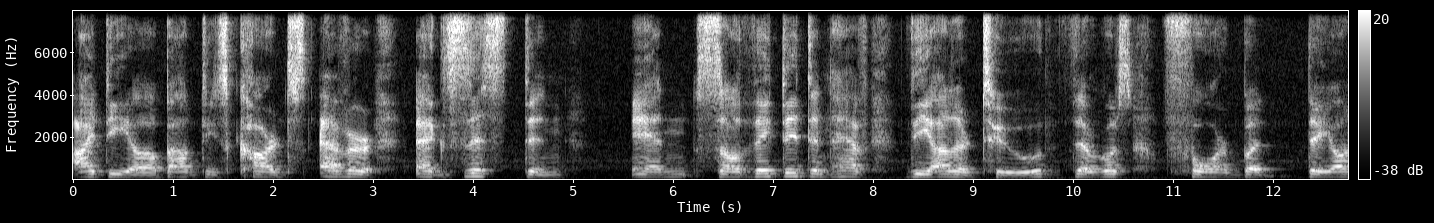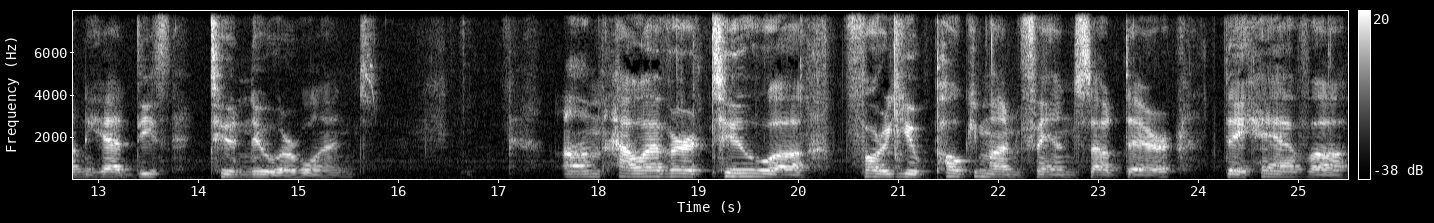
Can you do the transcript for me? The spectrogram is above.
idea about these cards ever existing. And so they didn't have the other two there was four but they only had these two newer ones um, however, to, uh, for you Pokemon fans out there, they have, uh,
